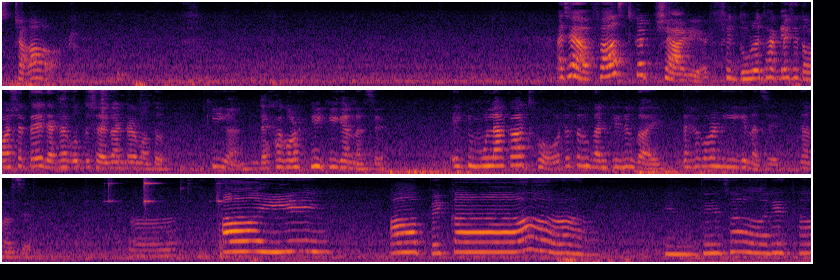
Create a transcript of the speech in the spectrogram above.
স্টার আচ্ছা ফার্স্ট কাট চারিয়ার সে দূরে থাকলে সে তোমার সাথে দেখা করতে চায় গানটার মতো কি গান দেখা করার নিয়ে কি গান আছে এই কি মুলাকাত হো ওটা তো আমি কন্টিনিউ গাই দেখা করার নিয়ে কি গান আছে গান আছে আহ, आइए आपका इंतजार था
